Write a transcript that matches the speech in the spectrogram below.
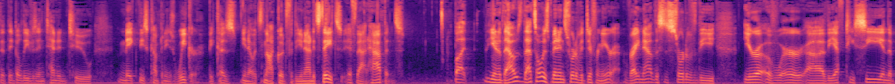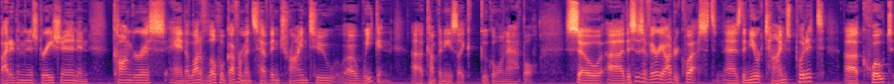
that they believe is intended to make these companies weaker because you know it's not good for the United States if that happens. But you know that was that's always been in sort of a different era. Right now, this is sort of the era of where uh, the FTC and the Biden administration and Congress and a lot of local governments have been trying to uh, weaken companies like Google and Apple. So uh, this is a very odd request, as the New York Times put it. Uh, quote,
